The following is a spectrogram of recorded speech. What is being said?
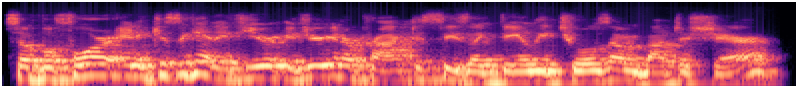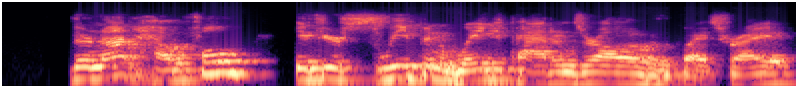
So before, and because again, if you're if you're going to practice these like daily tools I'm about to share, they're not helpful if your sleep and wake patterns are all over the place, right?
